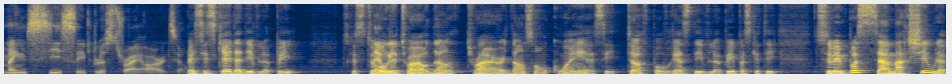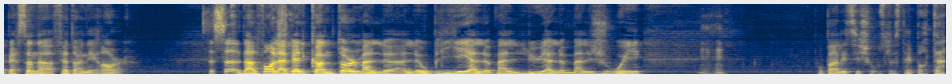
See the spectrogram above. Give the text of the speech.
même si c'est plus try-hard. Ben, c'est ce qui aide à développer. Parce que si tout le Ben monde oui. est tryhard dans, dans son coin, euh, c'est tough pour vrai se développer parce que t'es, tu sais même pas si ça a marché ou la personne a fait une erreur. C'est ça. Dans le fond, elle avait le counter, mais elle l'a- oublié, elle l'a mal lu, elle l'a mal joué. Mhm. Faut parler de ces choses-là, c'est important.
